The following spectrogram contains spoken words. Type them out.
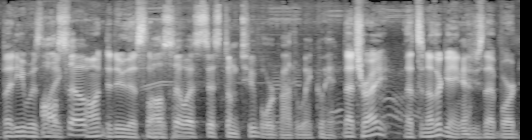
but he was like Also- on to do this the whole time. Also, a System Two board, by the way. Go ahead. That's right. That's another game Yeah. to use that board.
